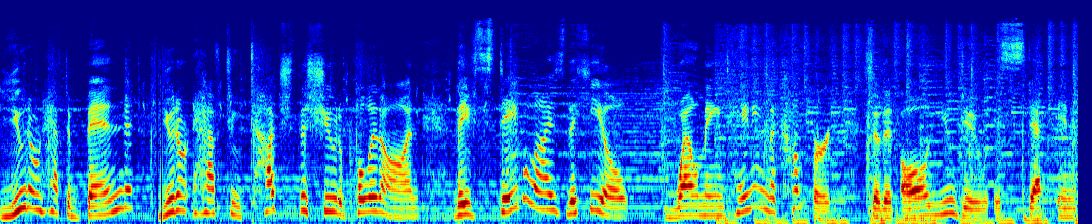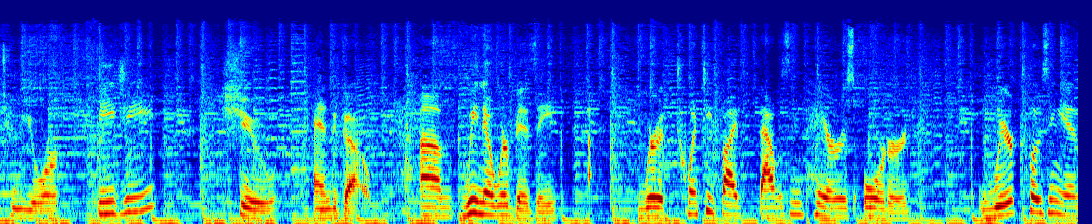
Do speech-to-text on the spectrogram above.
you don't have to bend. You don't have to touch the shoe to pull it on. They've stabilized the heel while maintaining the comfort so that all you do is step into your Fiji shoe and go. Um, we know we're busy. We're at 25,000 pairs ordered. We're closing in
